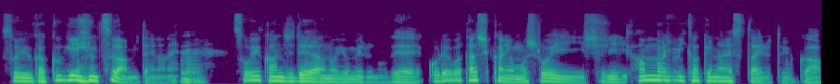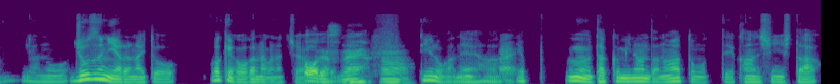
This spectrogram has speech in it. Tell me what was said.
そういう学芸員ツアーみたいなね、うん。そういう感じであの読めるので、これは確かに面白いし、あんまり見かけないスタイルというか、あの上手にやらないとわけがわからなくなっちゃう、そうです。ね。うんっ。ていうのがね、あはいやっぱうん、巧みなんだなと思って感心した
